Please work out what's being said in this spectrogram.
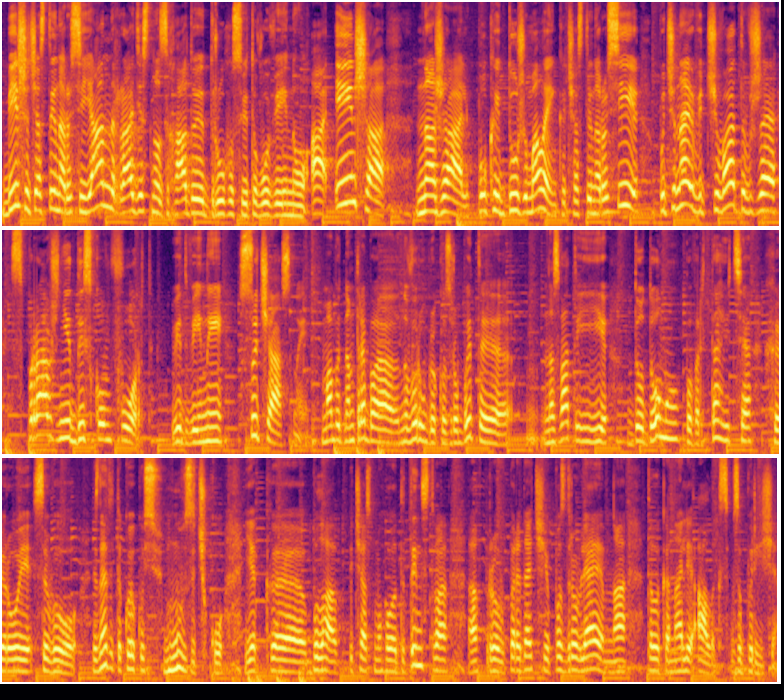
Більша частина росіян радісно згадує Другу світову війну, а інша. На жаль, поки дуже маленька частина Росії починає відчувати вже справжній дискомфорт від війни сучасної. Мабуть, нам треба нову рубрику зробити, назвати її Додому повертаються герої СВО. Знаєте, таку якусь музичку, як е, була під час мого дитинства е, в про- передачі Поздравляємо на телеканалі Алекс в Запоріжжі.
